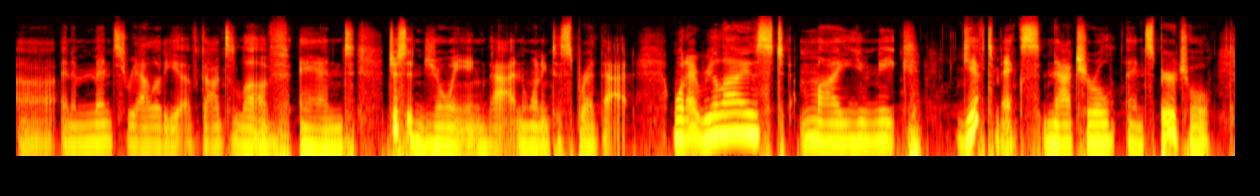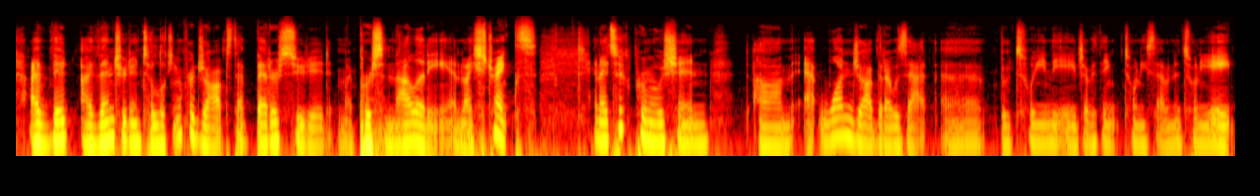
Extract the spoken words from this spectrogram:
uh, an immense reality of God's love and just enjoying that and wanting to spread that. When I realized my unique gift mix, natural and spiritual, I, vi- I ventured into looking for jobs that better suited my personality and my strengths. And I took a promotion um, at one job that I was at uh, between the age of I think 27 and 28.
